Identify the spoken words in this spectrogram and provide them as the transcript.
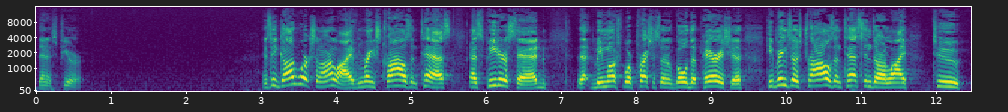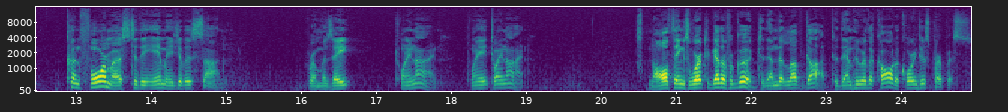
Then it's pure. And see, God works in our life and brings trials and tests, as Peter said, that be much more precious than of gold that perisheth. He brings those trials and tests into our life to conform us to the image of his Son. Romans 8, 29, 28, 29. And all things work together for good to them that love God, to them who are the called according to his purpose.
